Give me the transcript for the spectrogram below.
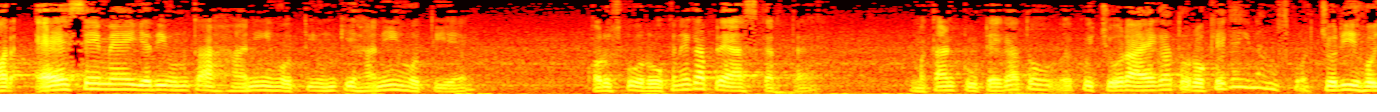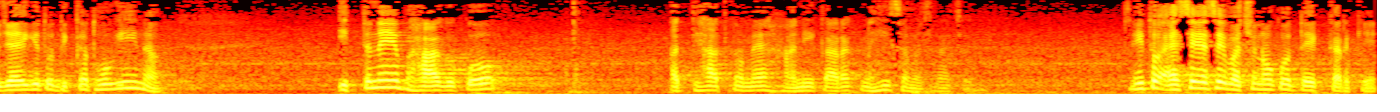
और ऐसे में यदि उनका हानि होती, उनकी हानि होती है और उसको रोकने का प्रयास करता है, मकान टूटेगा तो कोई चोर आएगा तो रोकेगा ही ना उसको, चोरी हो जाएगी तो दिक्कत होगी ही ना। इतने भाग को अध्यात्म में हानिकारक नहीं समझना चाहिए। नहीं तो ऐसे ऐसे वचनों को देख करके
